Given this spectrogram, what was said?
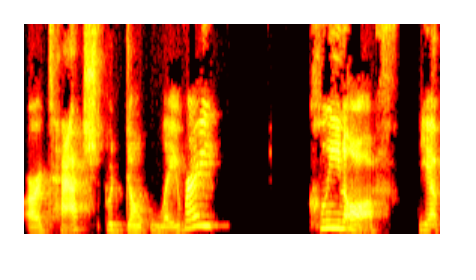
are attached but don't lay right. Clean off. Yep.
